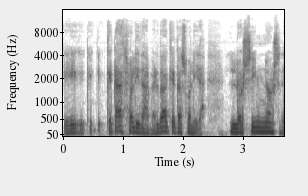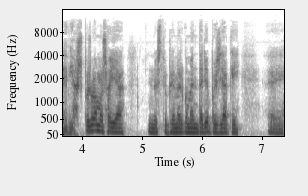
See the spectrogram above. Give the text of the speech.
Qué, casualidad, ¿verdad? Qué casualidad. Los signos de Dios. Pues vamos hoy a nuestro primer comentario, pues ya que eh,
